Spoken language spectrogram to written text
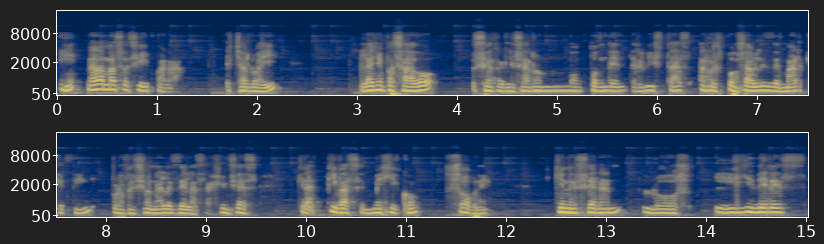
Y nada más así para echarlo ahí. El año pasado se realizaron un montón de entrevistas a responsables de marketing profesionales de las agencias creativas en México sobre quiénes eran los líderes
